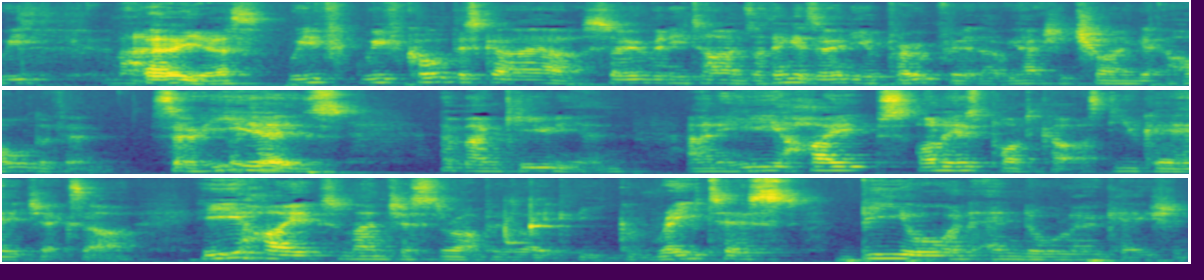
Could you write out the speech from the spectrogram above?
We man, oh yes we've we've called this guy out so many times. I think it's only appropriate that we actually try and get a hold of him. So he Okay. is a Mancunian, and he hypes on his podcast UKHXR. He hypes Manchester up as like the greatest be all and end all location,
